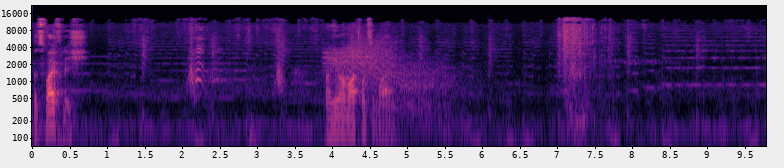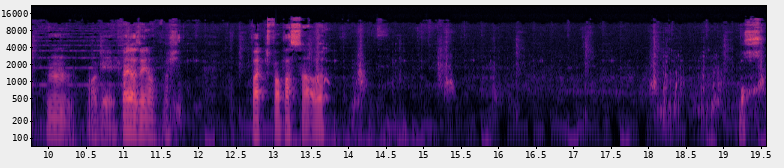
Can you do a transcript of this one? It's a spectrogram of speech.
Bezweifle ich. Dann gehen wir mal trotzdem rein. Hm, okay. Ich werde sehen, ob ich was verpasst habe. Boah.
